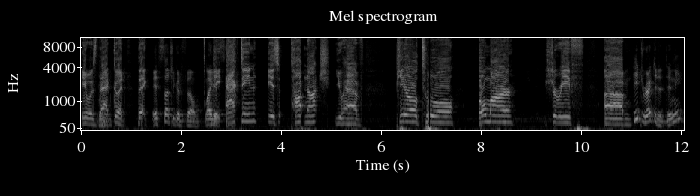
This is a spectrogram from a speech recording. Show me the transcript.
It was that good. The It's such a good film. Like the acting is top notch. You have Peter O'Toole, Omar Sharif. Um, he directed it, didn't he?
